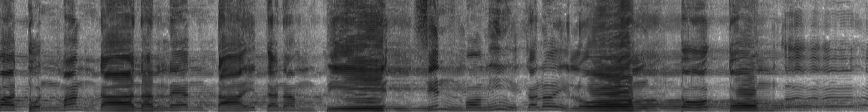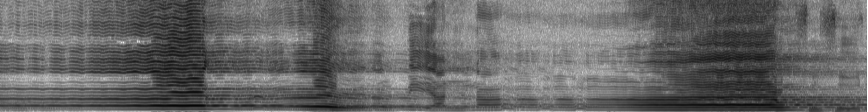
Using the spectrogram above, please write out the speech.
ว่าตนมันดานันแล่นตายแต่นำปี สิ้นบ่มีก็เลยลมตกตมเอ้ยนั่นเปลี่ยนน้สู้ๆ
